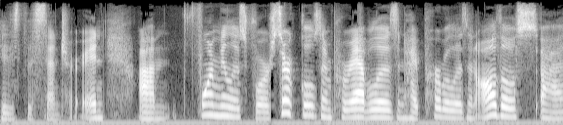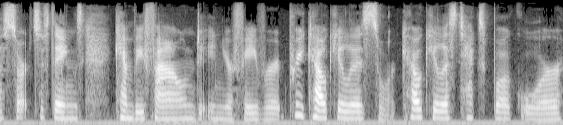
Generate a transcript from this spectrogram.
is the center. And um, formulas for circles and parabolas and hyperbolas and all those uh, sorts of things can be found in your favorite pre-calculus or calculus textbook or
